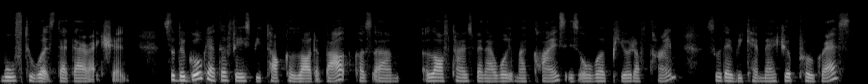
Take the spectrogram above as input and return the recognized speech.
move towards that direction. So the go-getter phase we talk a lot about because um, a lot of times when I work with my clients is over a period of time so that we can measure progress.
